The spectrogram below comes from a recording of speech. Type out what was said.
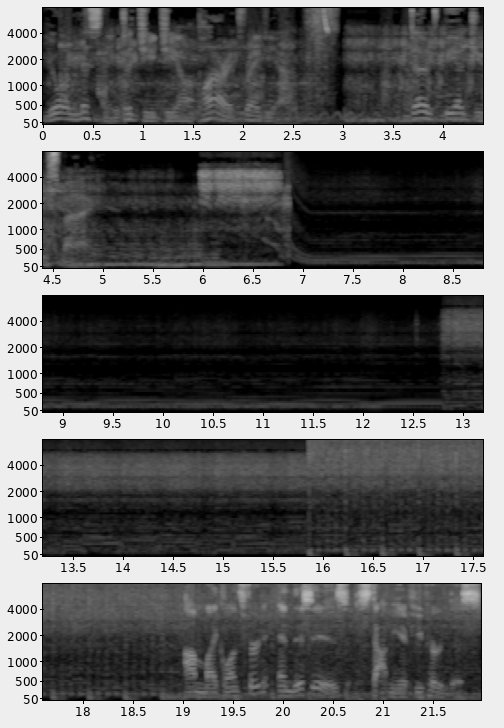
You're listening to GGR Pirate Radio. Don't be a juice bag. I'm Mike Lunsford, and this is Stop Me If You've Heard This,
